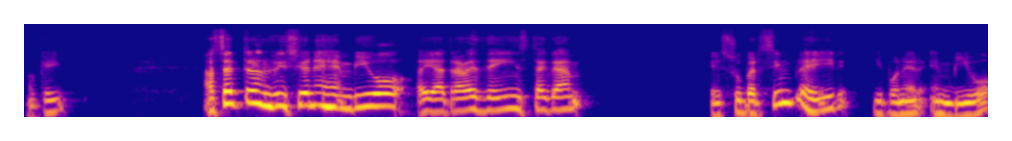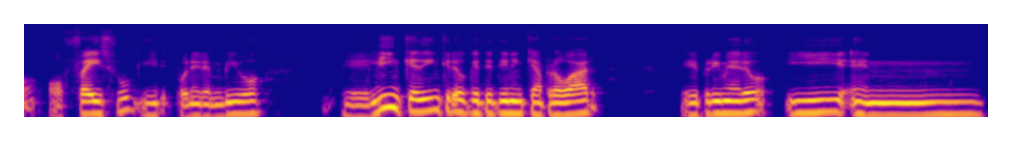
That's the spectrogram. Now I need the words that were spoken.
¿Ok? Hacer transmisiones en vivo eh, a través de Instagram es súper simple, ir y poner en vivo, o Facebook, ir poner en vivo. Eh, LinkedIn creo que te tienen que aprobar eh, primero. Y en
